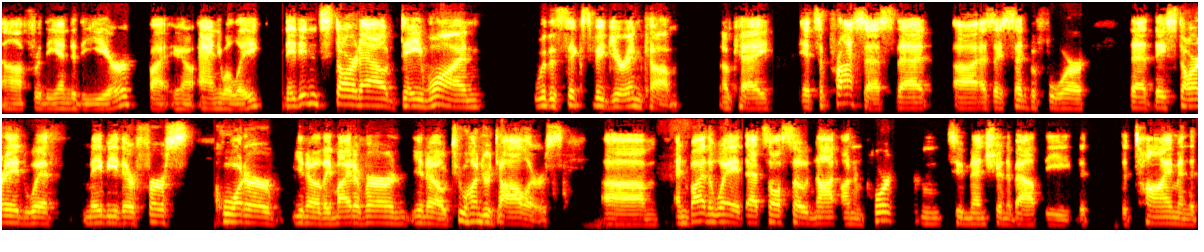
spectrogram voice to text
uh, for the end of the year by you know annually. They didn't start out day one with a six figure income. Okay, it's a process that, uh, as I said before, that they started with maybe their first quarter. You know, they might have earned you know two hundred dollars. Um, and by the way, that's also not unimportant to mention about the, the, the time and the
